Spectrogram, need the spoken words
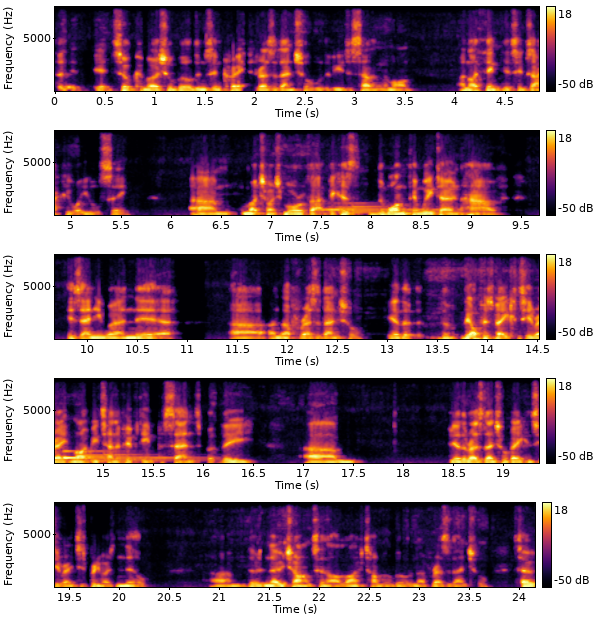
That it, it took commercial buildings and created residential with a view to selling them on. And I think it's exactly what you'll see. Um, much, much more of that because the one thing we don't have is anywhere near uh, enough residential. Yeah, the, the, the office vacancy rate might be 10 or 15 percent, but the um, you know, the residential vacancy rate is pretty much nil. Um, there's no chance in our lifetime we'll build enough residential. So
